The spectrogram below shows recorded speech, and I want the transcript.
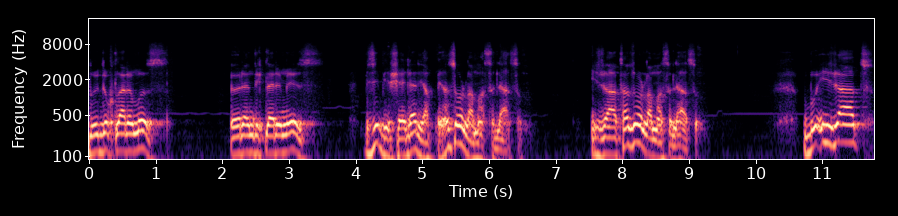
Duyduklarımız, öğrendiklerimiz bizi bir şeyler yapmaya zorlaması lazım. İcraata zorlaması lazım. Bu icraat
